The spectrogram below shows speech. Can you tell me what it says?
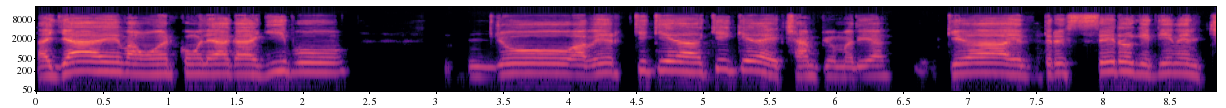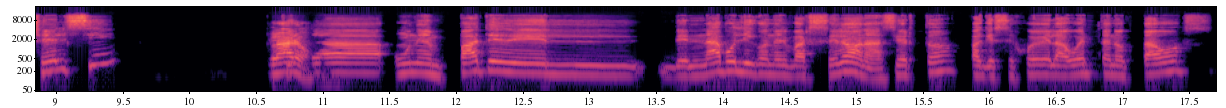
las llaves, vamos a ver cómo le da a cada equipo. Yo, a ver, ¿qué queda, qué queda de Champions, Matías? Queda el 3-0 que tiene el Chelsea Claro. un empate del, del, Napoli con el Barcelona, ¿cierto? Para que se juegue la vuelta en octavos.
